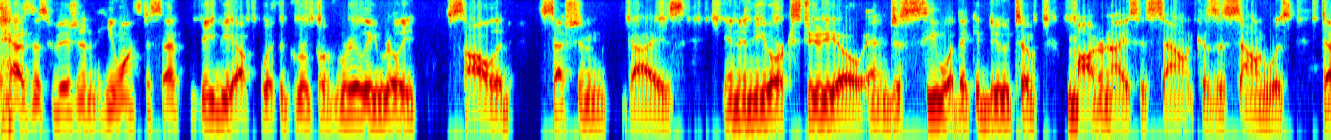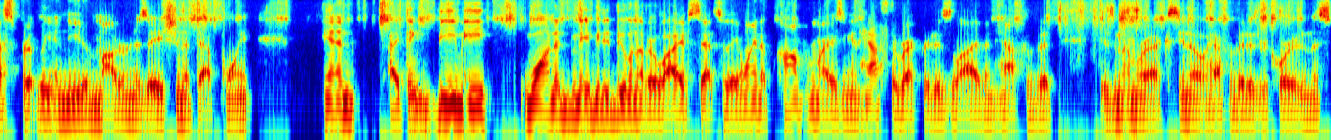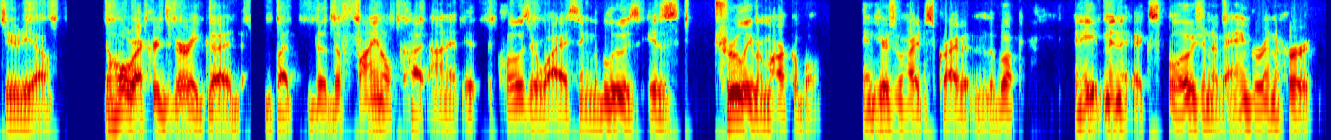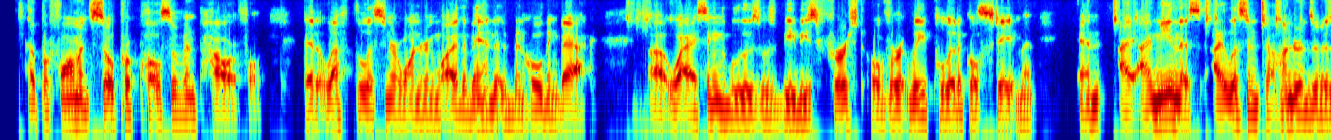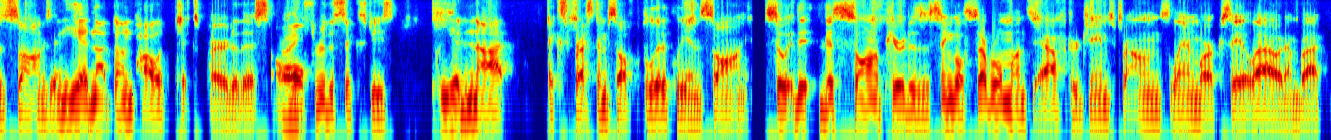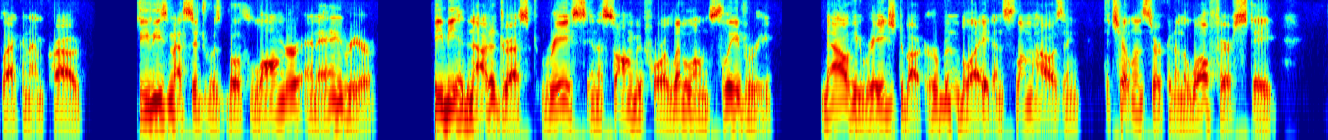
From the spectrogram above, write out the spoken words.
has this vision. He wants to set BB up with a group of really, really solid session guys in a New York studio and just see what they could do to modernize his sound because his sound was desperately in need of modernization at that point. And I think BB wanted maybe to do another live set, so they wind up compromising, and half the record is live and half of it is Memorex. You know, half of it is recorded in the studio. The whole record's very good, but the the final cut on it, it the closer, "Why I Sing the Blues," is truly remarkable. And here's how I describe it in the book: an eight-minute explosion of anger and hurt, a performance so propulsive and powerful that it left the listener wondering why the band had been holding back. Uh, Why I Sing the Blues was BB's first overtly political statement, And I, I mean this. I listened to hundreds of his songs, and he had not done politics prior to this. All Right. through the '60s, he had not expressed himself politically in song. So th- this song appeared as a single several months after James Brown's landmark "Say It Loud," "I'm Black, Black, and I'm Proud." BB's message was both longer and angrier. BB had not addressed race in a song before, let alone slavery. Now he raged about urban blight and slum housing, the Chitlin Circuit, and the welfare state.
